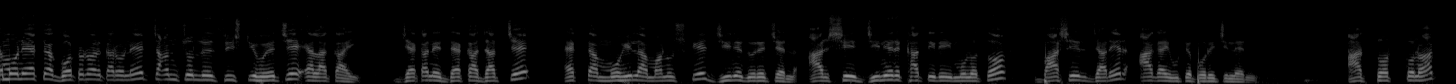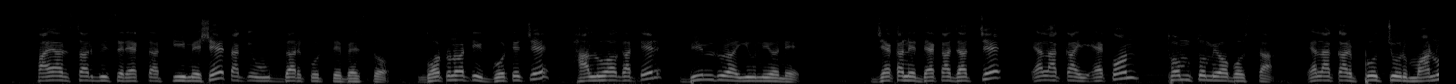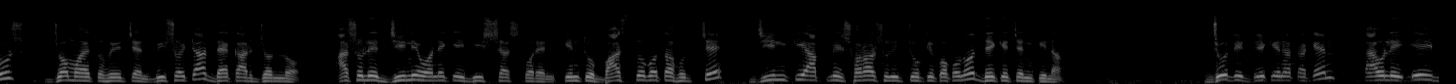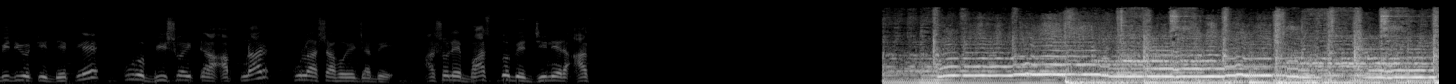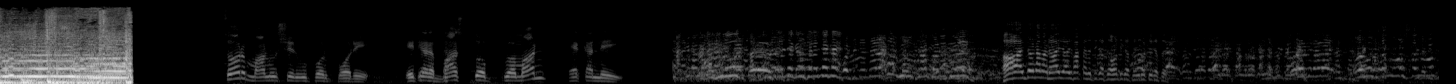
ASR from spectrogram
এমন একটা ঘটনার কারণে চাঞ্চল্যের সৃষ্টি হয়েছে এলাকায়। যেখানে দেখা যাচ্ছে, একটা মহিলা মানুষকে জিনে ধরেছেন আর সেই জিনের খাতিরেই মূলত বাঁশের জারের আগায় উঠে পড়েছিলেন। আর তৎক্ষণাৎ ফায়ার সার্ভিসের একটা টিম এসে তাকে উদ্ধার করতে ব্যস্ত। ঘটনাটি ঘটেছে হালুয়াঘাটের বিলরুয়া ইউনিয়নে, যেখানে দেখা যাচ্ছে, এলাকায় এখন থমথমে অবস্থা। এলাকার প্রচুর মানুষ জমায়েত হয়েছেন বিষয়টা দেখার জন্য। আসলে জিনে অনেকেই বিশ্বাস করেন, কিন্তু বাস্তবতা হচ্ছে জিনকে আপনি সরাসরি চোখে কখনো দেখেছেন কিনা। যদি দেখে না থাকেন, তাহলে এই ভিডিওটি দেখলে পুরো বিষয়টা আপনার খুলাসা হয়ে যাবে। আসলে বাস্তবে জিনের মানুষের উপর পড়ে। এটার বাস্তব প্রমাণ এখানেই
